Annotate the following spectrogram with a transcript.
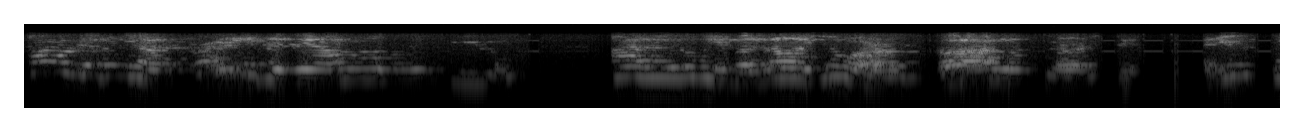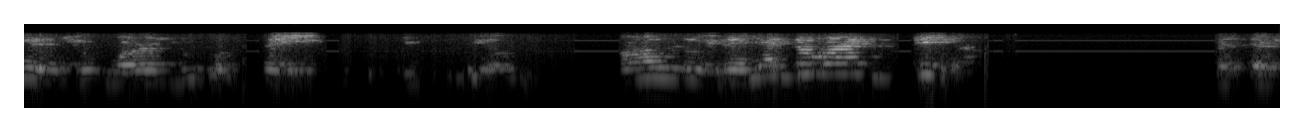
Hallelujah. I pray that they all with you. Hallelujah. But Lord, you are a God of mercy. And you said in your word you will save you. Hallelujah. They had no idea that their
